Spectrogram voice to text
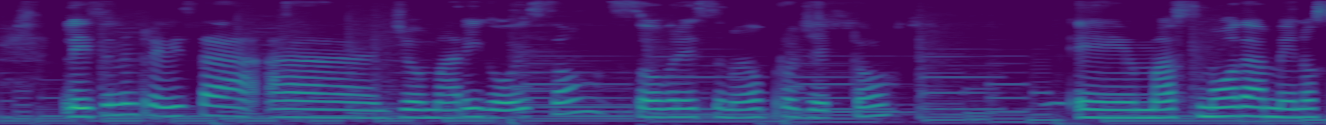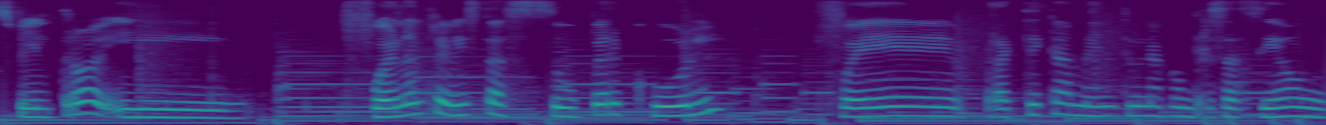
le hice una entrevista a Yomari Goizo sobre su nuevo proyecto eh, Más Moda, Menos Filtro y fue una entrevista súper cool. Fue prácticamente una conversación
